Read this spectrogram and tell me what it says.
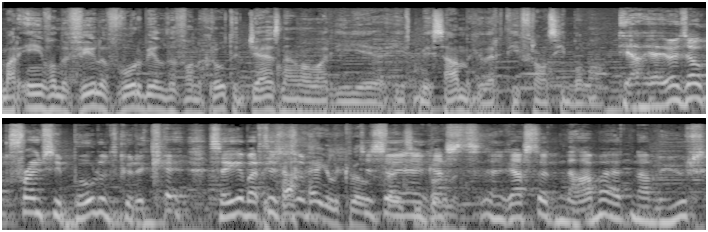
maar een van de vele voorbeelden van grote jazznamen waar hij eh, heeft mee samengewerkt, die Francis Bolland. Ja, ja, je zou ook Francie Boland kunnen zeggen, maar het is, Ja, een, eigenlijk wel, het is Francie een, gast, een gast uit Namen, uit Namur,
